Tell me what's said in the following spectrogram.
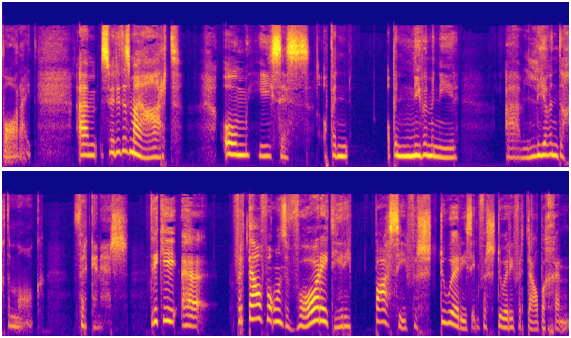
waarheid? Ehm um, so dit is my hart om Jesus op 'n op 'n nuwe manier ehm um, lewendig te maak vir kinders. Triekie, uh vertel vir ons waar het hierdie passie vir stories en vir storie vertel begin?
